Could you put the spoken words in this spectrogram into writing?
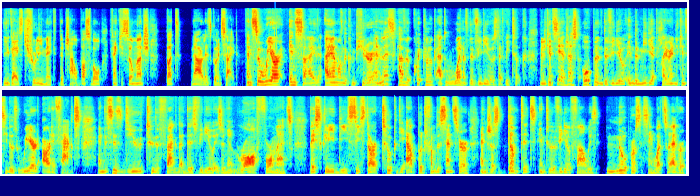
You guys truly make the channel possible. Thank you so much. But now let's go inside. And so we are inside, I am on the computer and let's have a quick look at one of the videos that we took. And you can see I just opened the video in the media player and you can see those weird artifacts. And this is due to the fact that this video is in a raw format. Basically the Seestar took the output from the sensor and just dumped it into a video file with no processing whatsoever,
